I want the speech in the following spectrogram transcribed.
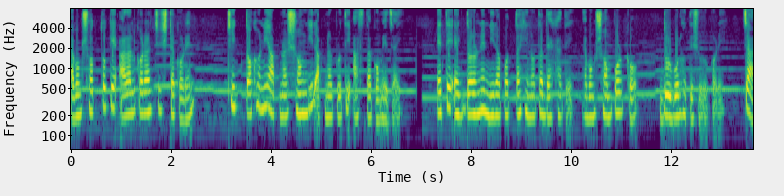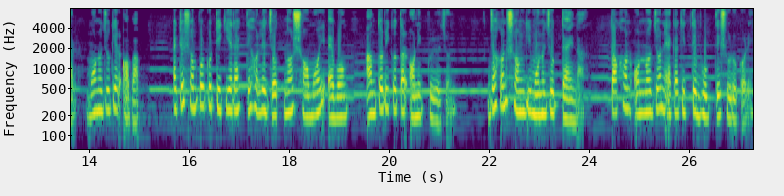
এবং সত্যকে আড়াল করার চেষ্টা করেন, ঠিক তখনই আপনার সঙ্গীর আপনার প্রতি আস্থা কমে যায়। এতে এক ধরনের নিরাপত্তাহীনতা দেখা দেয় এবং সম্পর্ক দুর্বল হতে শুরু করে। চার, মনোযোগের অভাব। একটা সম্পর্ক টিকিয়ে রাখতে হলে যত্ন, সময় এবং আন্তরিকতার অনেক প্রয়োজন। যখন সঙ্গী মনোযোগ দেয় না, তখন অন্যজন একাকিত্বে ভুগতে শুরু করে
